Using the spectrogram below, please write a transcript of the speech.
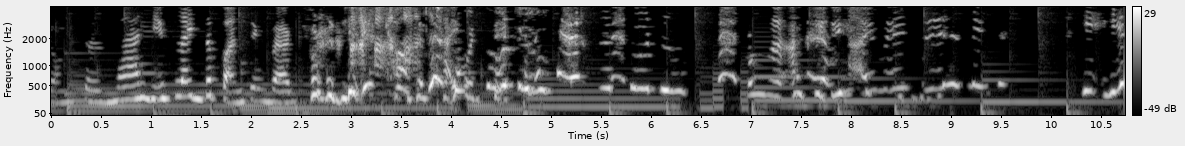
Yongchul. man he's like the punching bag for the i would so say true. That's so true. But I I mean, he he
